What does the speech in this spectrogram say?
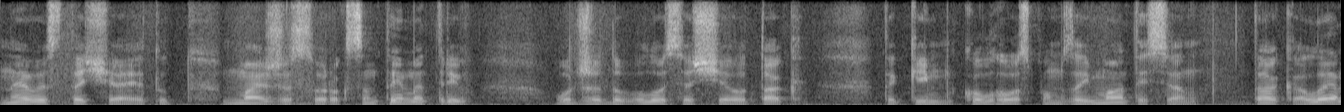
не вистачає. Тут майже 40 см. Отже, довелося ще отак таким колгоспом займатися. Так, Але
